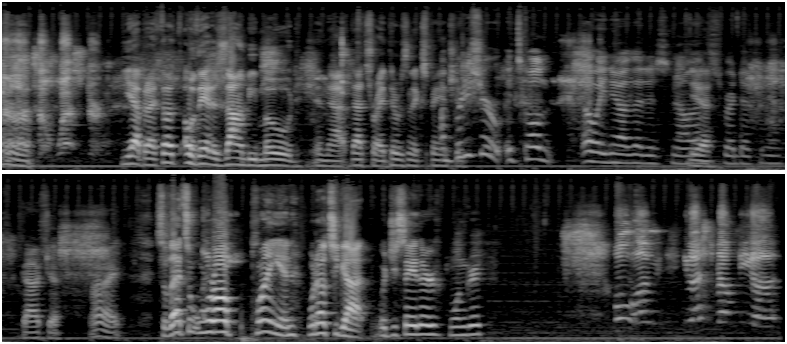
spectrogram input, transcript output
I don't Uh, know. it's a western. Yeah, but I thought oh they had a zombie mode in that. That's right. There was an expansion. I'm pretty sure it's called. Oh wait, no, that is no, Yeah. that's Red Dead. Yeah. Gotcha. All right. So that's what we're all playing. What else you got? What'd you say there, one grit? Well, um, you asked about the uh,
